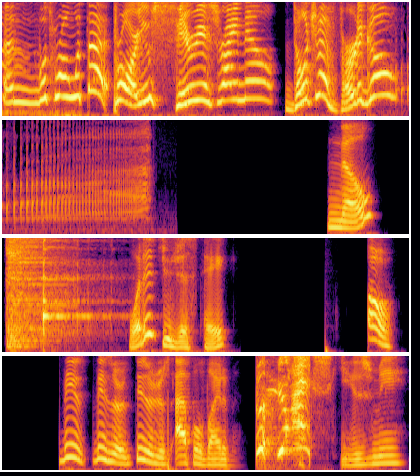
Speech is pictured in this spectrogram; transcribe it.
And what's wrong with that? Bro, are you serious right now? Don't you have vertigo? No. What did you just take? Oh, these these are these are just apple vitamins. Excuse me?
